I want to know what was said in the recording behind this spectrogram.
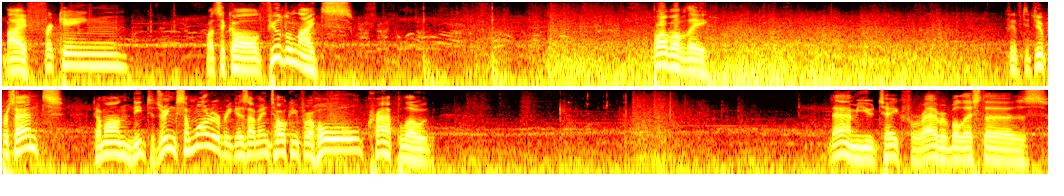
my freaking what's it called? Feudal Knights. Probably. 52%. Come on, need to drink some water because I've been talking for a whole crap load. Damn, you take forever, ballistas.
